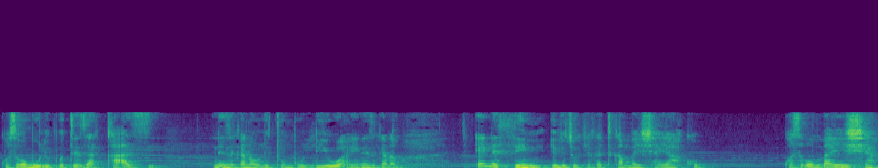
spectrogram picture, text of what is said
kwa sababu ulipoteza kazi inawezekana ulitumbuliwa inawezekana anything ilitokea katika maisha yako kwa sababu maisha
